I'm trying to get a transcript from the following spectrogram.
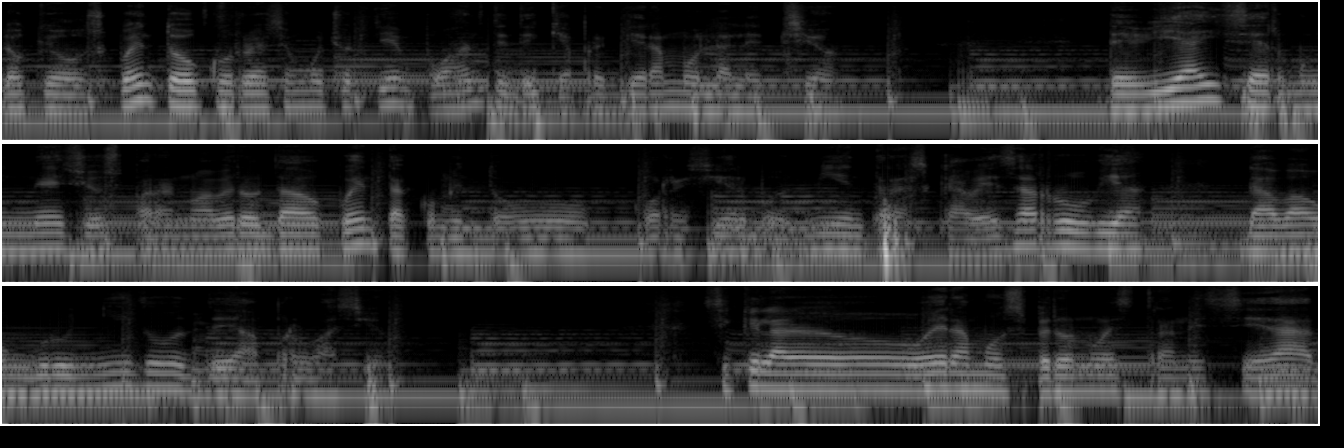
Lo que os cuento ocurrió hace mucho tiempo antes de que aprendiéramos la lección. Debíais ser muy necios para no haberos dado cuenta, comentó Corresiervo, mientras Cabeza Rubia daba un gruñido de aprobación. Sí que lo éramos, pero nuestra necedad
